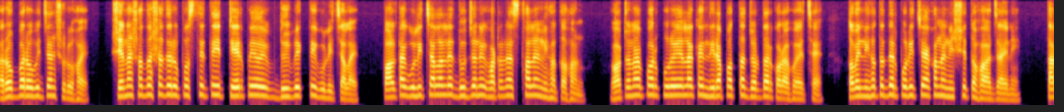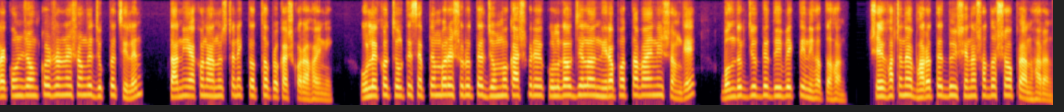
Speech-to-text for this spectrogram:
রোববার অভিযান শুরু হয়। সেনা সদস্যদের উপস্থিতি টের পেয়ে দুই ব্যক্তি গুলি চালায়। পাল্টা গুলি চালালে দুজনই ঘটনাস্থলে নিহত হন। ঘটনার পর পুরো এলাকায় নিরাপত্তা জোরদার করা হয়েছে। তবে নিহতদের পরিচয় এখনও নিশ্চিত হওয়া যায়নি। তারা কোন সংগঠনের সঙ্গে যুক্ত ছিলেন, তা নিয়ে এখন আনুষ্ঠানিক তথ্য প্রকাশ করা হয়নি। উল্লেখ্য, চলতি সেপ্টেম্বরের শুরুতে জম্মু কাশ্মীরের কুলগাঁও জেলার নিরাপত্তা বাহিনীর সঙ্গে বন্দুকযুদ্ধে দুই ব্যক্তি নিহত হন। সেই ঘটনায় ভারতের দুই সেনা সদস্য প্রাণ হারান।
